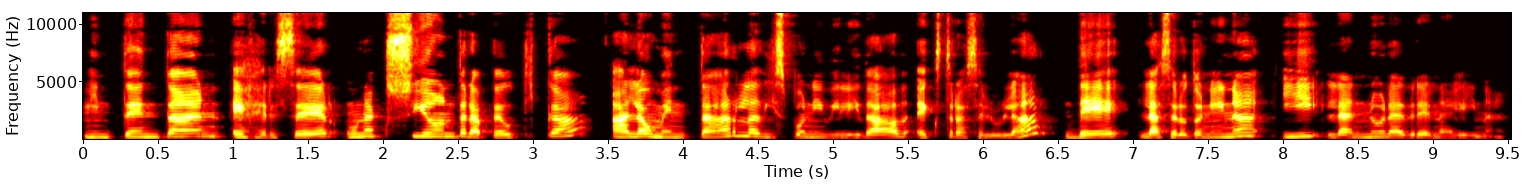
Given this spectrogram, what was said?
Intentan ejercer una acción terapéutica terapéutica al aumentar la disponibilidad extracelular de la serotonina y la noradrenalina.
